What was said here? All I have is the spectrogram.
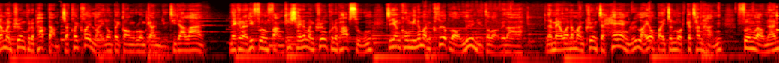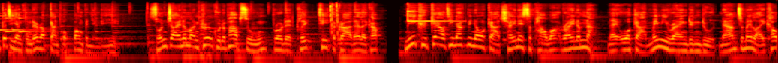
น้ำมันเครื่องคุณภาพต่ำจะค่อยๆไหลลงไปกองรวมกันอยู่ที่ด้านล่าง ในขณะที่เฟืองฝั่งที่ใช้น้ำมันเครื่องคุณภาพสูง จะยังคงมีน้ำมันเคลือบหล่อลื่นอยู่ตลอดเวลา และแม้ว่าน้ำมันเครื่องจะแห้งหรือไหลออกไปจนหมดกระทันหัน เฟืองเหล่านั้นก็จะยังคงได้รับการปกป้องเป็นอย่างดี สนใจน้ำมันเครื่องคุณภาพสูงโปรเดตคลิกที่ตะกร้าได้เลยครับ นี่คือแก้วที่นักบินอวกาศใช้ในสภาวะไร้น้ำหนัก ในอวกาศไม่มีแรงดึงดูด น้ำจะไม่ไหลเข้า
